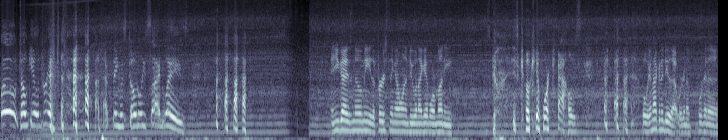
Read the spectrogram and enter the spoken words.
Woo! Tokyo Drift. that thing was totally sideways. and you guys know me. The first thing I want to do when I get more money is go, is go get more cows. but we're not going to do that. We're going to we're going to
